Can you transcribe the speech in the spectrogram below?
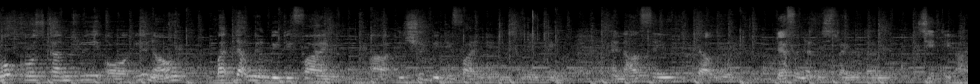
go cross country or, you know, but that will be defined, uh, it should be defined in this meeting. And I think that would definitely strengthen CTI.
